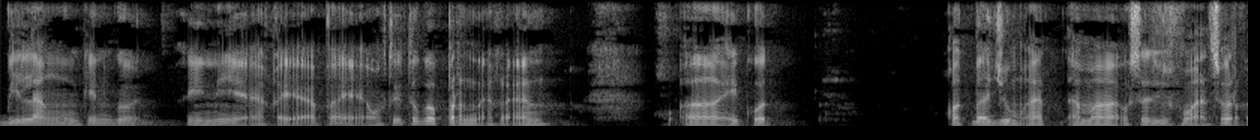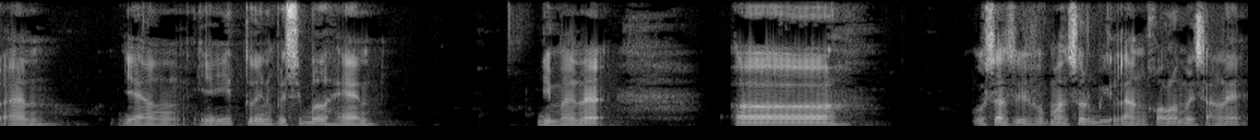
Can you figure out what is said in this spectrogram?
bilang mungkin gue ini ya kayak apa ya waktu itu gue pernah kan uh, ikut khotbah Jumat sama Ustadz Yusuf Mansur kan yang yaitu invisible hand di mana uh, Ustadz Yusuf Mansur bilang kalau misalnya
